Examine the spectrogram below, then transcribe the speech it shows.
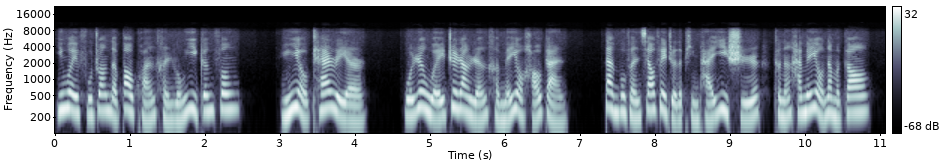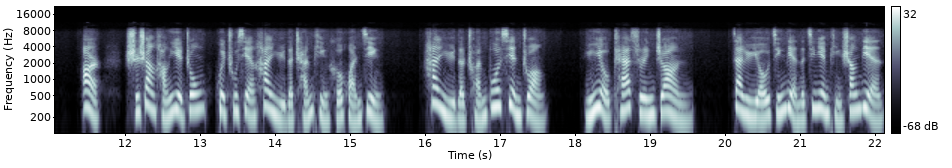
因为服装的爆款很容易跟风。云有 carrier，我认为这让人很没有好感，但部分消费者的品牌意识可能还没有那么高。二，时尚行业中会出现汉语的产品和环境，汉语的传播现状。云有 Catherine John。在旅游景点的纪念品商店，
